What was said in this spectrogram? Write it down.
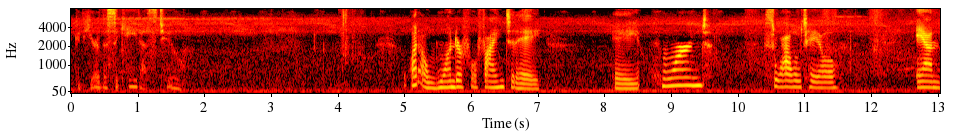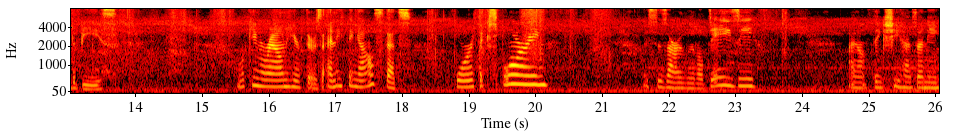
You could hear the cicadas too. What a wonderful find today. A horned swallowtail and the bees. Looking around here if there's anything else that's worth exploring. This is our little daisy. I don't think she has any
